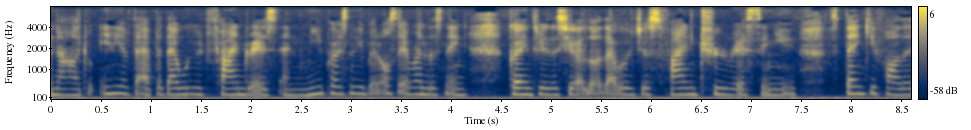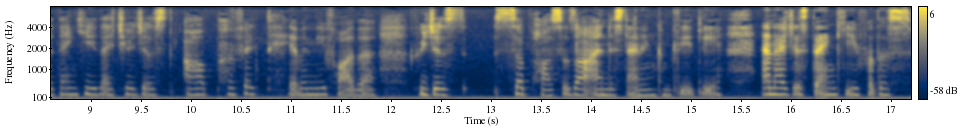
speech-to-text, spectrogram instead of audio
burnout or any of that, but that we would find rest. And me personally, but also everyone listening, going through this year, Lord, that we would just find true rest in you. So thank you, Father. Thank you that you're just our perfect Heavenly Father who just surpasses our understanding completely. And I just thank you for this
